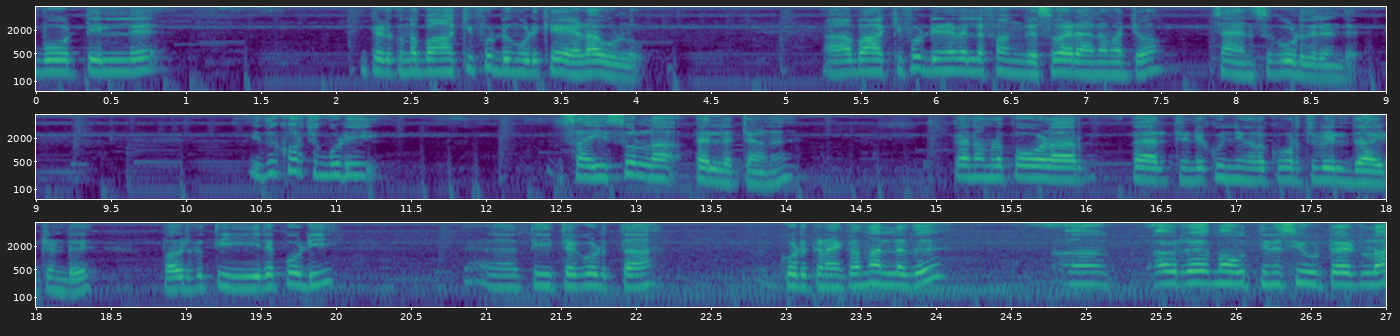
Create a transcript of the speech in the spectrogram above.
ബോട്ടിലിൽ കിടക്കുന്ന ബാക്കി ഫുഡും കൂടി കേടാവുള്ളൂ. ആ ബാക്കി ഫുഡിന് വല്ല ഫംഗസ് വരാനോ മറ്റോ ചാൻസ് കൂടുതലുണ്ട്. ഇത് കുറച്ചും കൂടി സൈസുള്ള പെല്ലറ്റാണ് കാരണം നമ്മുടെ പോളാർ പാരറ്റിന്റെ കുഞ്ഞുങ്ങളൊക്കെ കുറച്ച് വലുതായിട്ടുണ്ട്. അപ്പോൾ അവർക്ക് തീരെ പൊടി തീറ്റ കൊടുത്താൽ കൊടുക്കണേക്കാൾ നല്ലത് അവരുടെ മൗത്തിന് സ്യൂട്ടായിട്ടുള്ള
